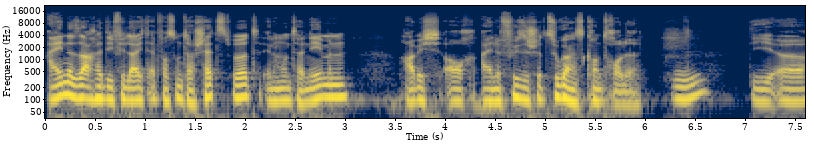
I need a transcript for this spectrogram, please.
eine Sache, die vielleicht etwas unterschätzt wird, in einem Unternehmen habe ich auch eine physische Zugangskontrolle. Mhm. Die, äh,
